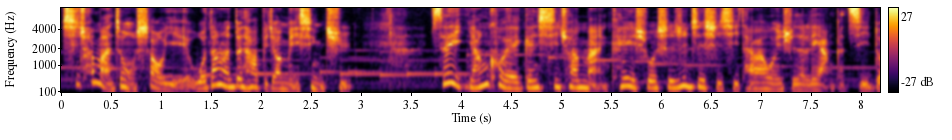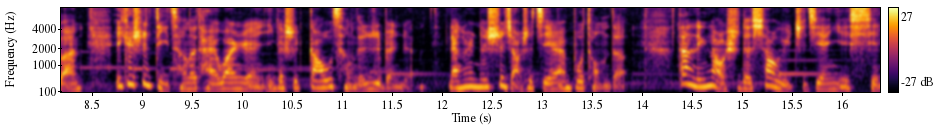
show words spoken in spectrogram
西川满这种少爷，我当然对他比较没兴趣。所以杨奎跟西川满可以说是日治时期台湾文学的两个极端，一个是底层的台湾人，一个是高层的日本人，两个人的视角是截然不同的。但林老师的笑语之间也显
